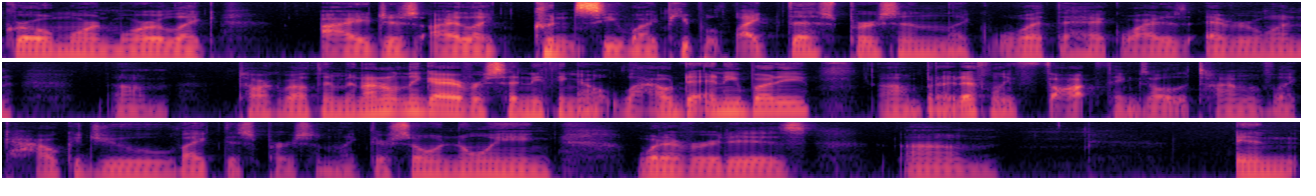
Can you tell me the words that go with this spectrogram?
grow more and more like I just I like couldn't see why people like this person. Like what the heck? Why does everyone um, talk about them? And I don't think I ever said anything out loud to anybody, um, but I definitely thought things all the time of like, how could you like this person? Like they're so annoying, whatever it is. Um, and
